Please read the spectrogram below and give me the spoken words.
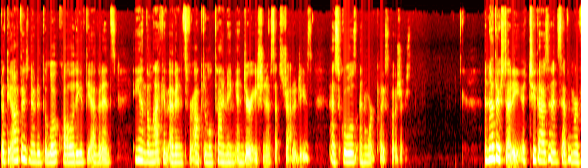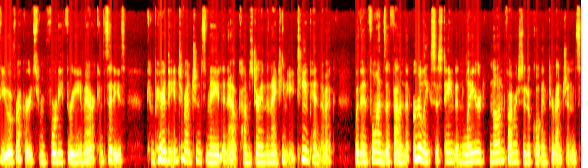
but the authors noted the low quality of the evidence and the lack of evidence for optimal timing and duration of such strategies, as schools and workplace closures. Another study, a 2007 review of records from 43 American cities, compared the interventions made and outcomes during the 1918 pandemic with influenza found that early, sustained, and layered non pharmaceutical interventions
